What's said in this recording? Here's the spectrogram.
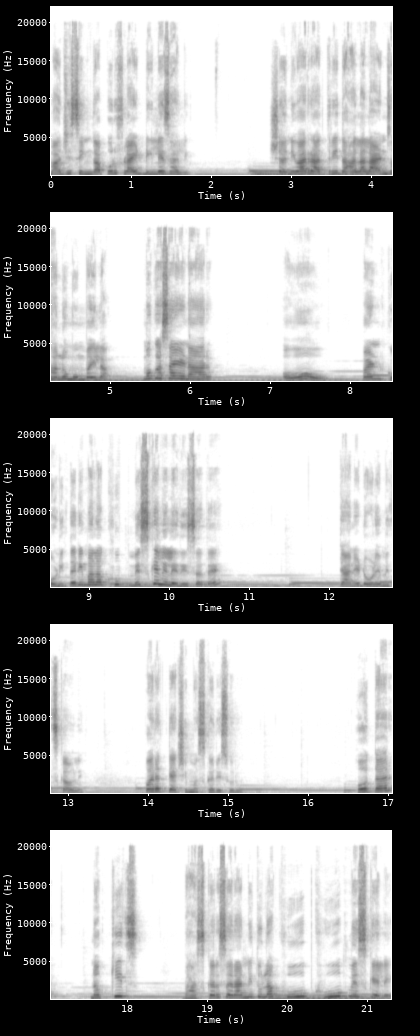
माझी सिंगापूर फ्लाईट डिले झाली. शनिवार रात्री दहाला लँड झालो मुंबईला. मग कसा येणार? ओ पण कोणीतरी मला खूप मिस केलेले दिसत आहे. त्याने डोळे मिचकावले. परत त्याची मस्करी सुरू. हो तर नक्कीच भास्कर सरांनी तुला खूप खूप मिस केले.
